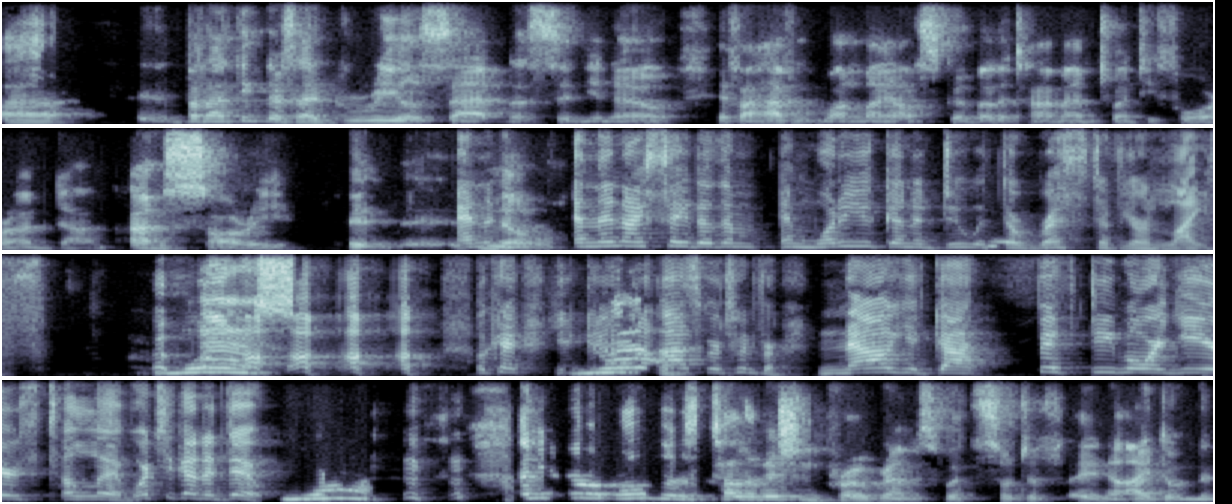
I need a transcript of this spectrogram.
Uh, but I think there's a real sadness in, you know, if I haven't won my Oscar by the time I'm 24, I'm done. I'm sorry. It, it, and, no. And then I say to them, and what are you going to do with the rest of your life? Yes. okay. You got yeah. the Oscar 24. Now you got 50 more years to live. What you going to do? Yeah. and you know, all those television programs with sort of, you know, I don't know,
